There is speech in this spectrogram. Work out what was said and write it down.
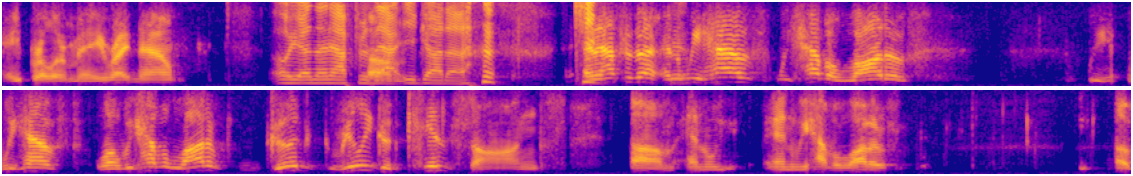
April or May right now. Oh yeah, and then after that, um, you gotta. keep... And after that, and we have we have a lot of we we have well we have a lot of good, really good kids songs, um, and we and we have a lot of of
